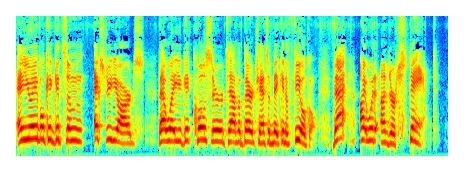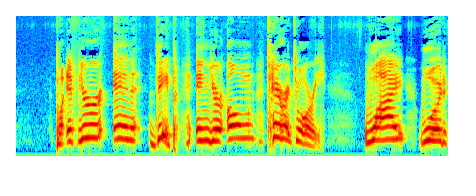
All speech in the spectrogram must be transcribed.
and you able to get some extra yards that way you get closer to have a better chance of making a field goal. That I would understand. But if you're in deep in your own territory, why would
